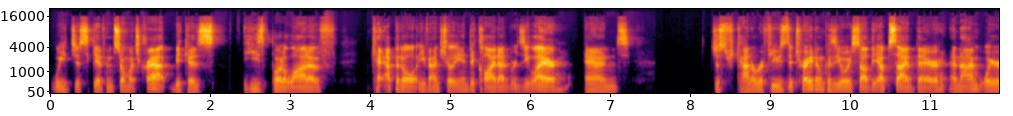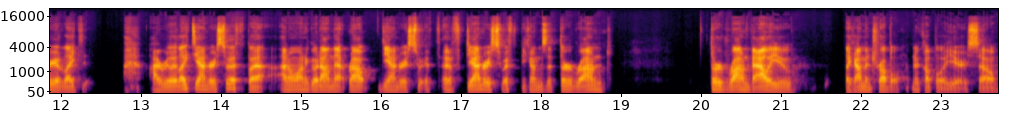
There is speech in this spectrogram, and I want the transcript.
we just give him so much crap because he's put a lot of capital eventually into Clyde Edwards-Helaire and just kind of refused to trade him because he always saw the upside there. And I'm wary of like, I really like D'Andre Swift, but I don't want to go down that route. D'Andre Swift, if D'Andre Swift becomes a third round, third round value, like I'm in trouble in a couple of years. So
